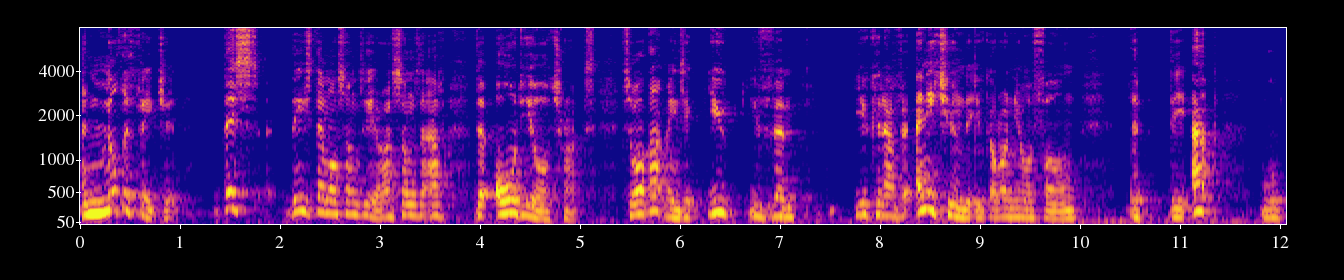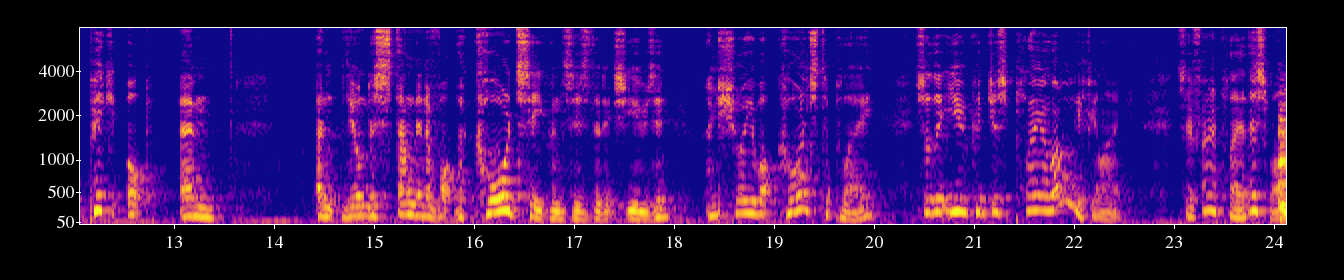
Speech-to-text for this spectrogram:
another feature. This these demo songs here are songs that have the audio tracks. So what that means, it, you, you've, um, you can have any tune that you've got on your phone, the, the app will pick up um, and the understanding of what the chord sequence is that it's using and show you what chords to play so that you could just play along if you like. So if I play this one,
